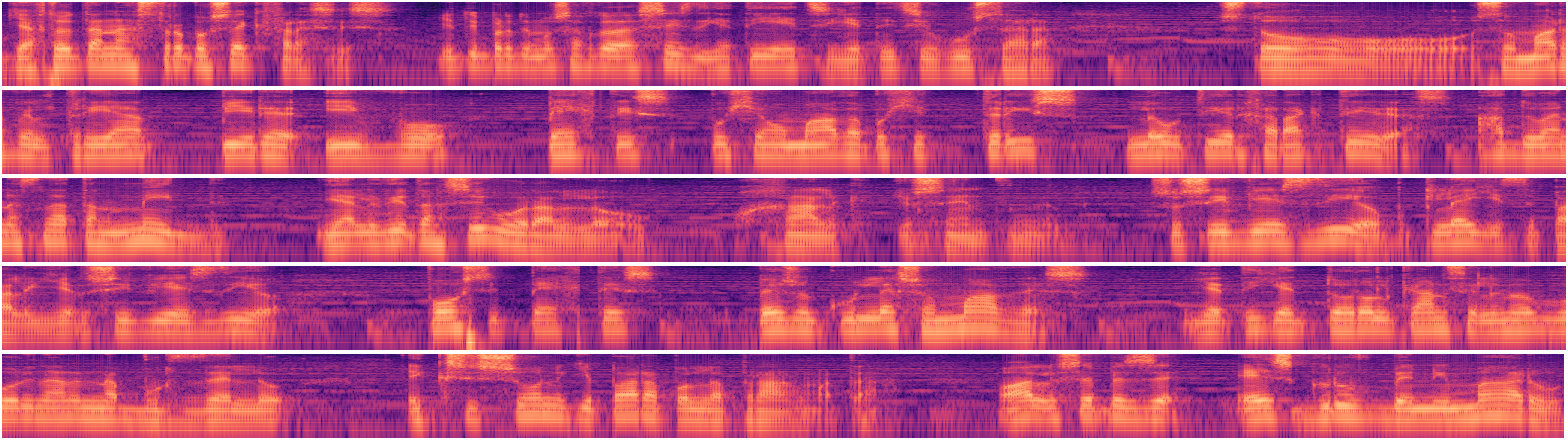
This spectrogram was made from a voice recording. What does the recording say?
Γι' αυτό ήταν ένας τρόπος έκφρασης. Γιατί προτιμούσα αυτό το assist, γιατί έτσι, γιατί έτσι γούσταρα. Στο, στο Marvel 3 πήρε Evo παίχτης που είχε ομάδα που είχε τρεις low tier χαρακτήρες. Αν ο ένας να ήταν mid, οι άλλοι δύο ήταν σίγουρα low. Ο Hulk και ο Sentinel. Στο CVS2 που κλαίγεστε πάλι για το CVS2, πόσοι παίχτες παίζουν κουλές ομάδες. Γιατί, γιατί το roll cancel ενώ μπορεί να είναι ένα μπουρδέλο, εξισώνει και πάρα πολλά πράγματα. Ο άλλος έπαιζε S-Groove Benimaru,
